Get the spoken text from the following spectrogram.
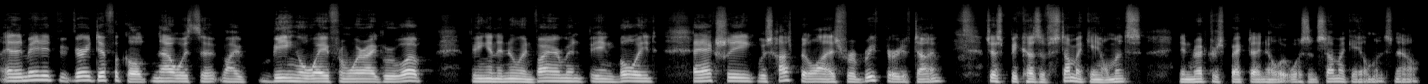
And it made it very difficult now with the, my being away from where I grew up, being in a new environment, being bullied. I actually was hospitalized for a brief period of time just because of stomach ailments. In retrospect, I know it wasn't stomach ailments now.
